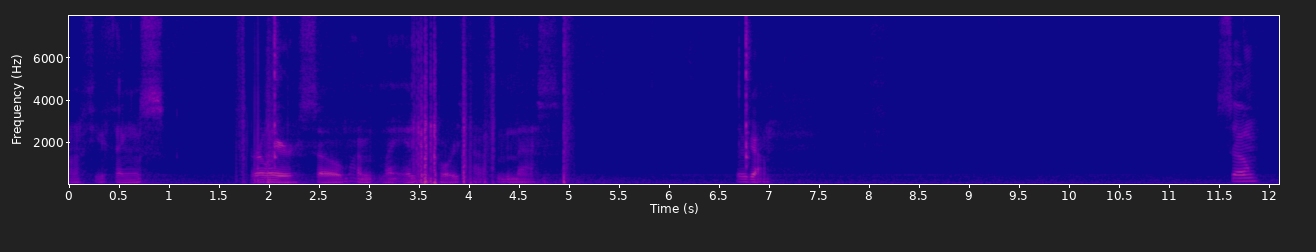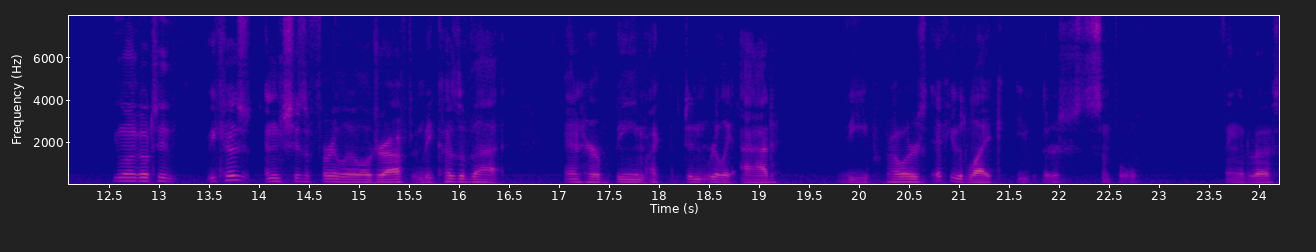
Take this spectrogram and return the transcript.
on a few things earlier, so my, my inventory is kind of a mess. There we go. So, you want to go to, because, and she's a fairly low draft, and because of that, and her beam, I didn't really add the propellers. If you would like, you, there's a simple thing of this.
